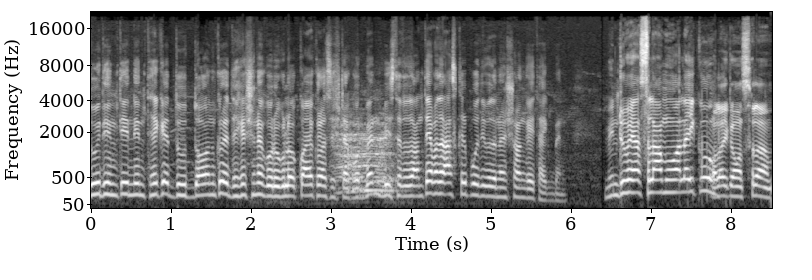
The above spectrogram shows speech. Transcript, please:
দুই দিন, তিন দিন থেকে দুধ দহন করে দেখে শুনে গরুগুলো ক্রয় করার চেষ্টা করবেন। বিস্তারিত জানতে আমাদের আজকের প্রতিবেদনের সঙ্গেই থাকবেন। মিন্টু ভাই আসসালামু আলাইকুম। ওয়ালাইকুম আসসালাম।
